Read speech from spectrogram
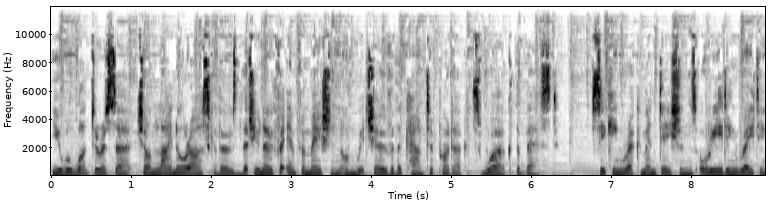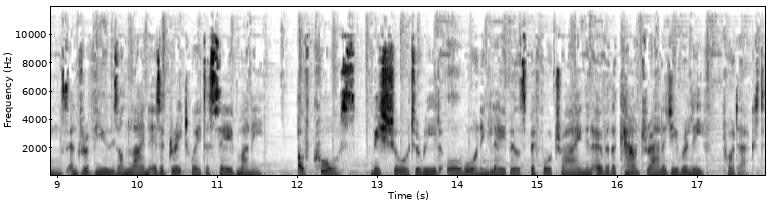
you will want to research online or ask those that you know for information on which over-the-counter products work the best. Seeking recommendations or reading ratings and reviews online is a great way to save money. Of course, be sure to read all warning labels before trying an over-the-counter allergy relief product.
